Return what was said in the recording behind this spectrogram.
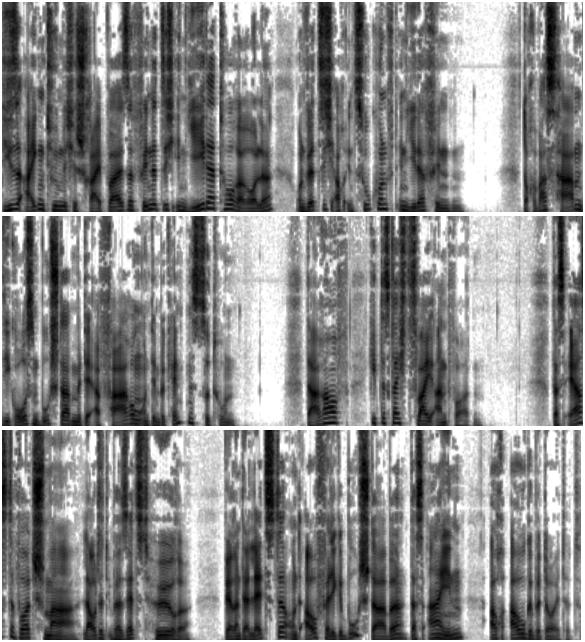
Diese eigentümliche Schreibweise findet sich in jeder Torarolle und wird sich auch in Zukunft in jeder finden. Doch was haben die großen Buchstaben mit der Erfahrung und dem Bekenntnis zu tun? Darauf gibt es gleich zwei Antworten. Das erste Wort Schma lautet übersetzt höre während der letzte und auffällige Buchstabe, das Ein, auch Auge bedeutet.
